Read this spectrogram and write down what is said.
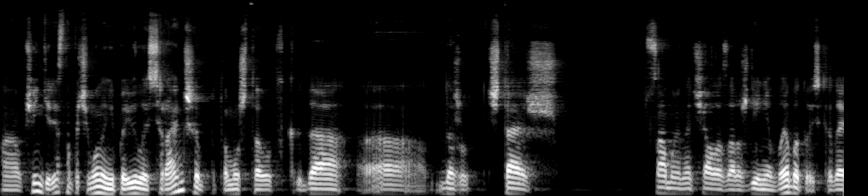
А, вообще интересно, почему она не появилась раньше, потому что вот когда а, даже вот читаешь самое начало зарождения веба, то есть когда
